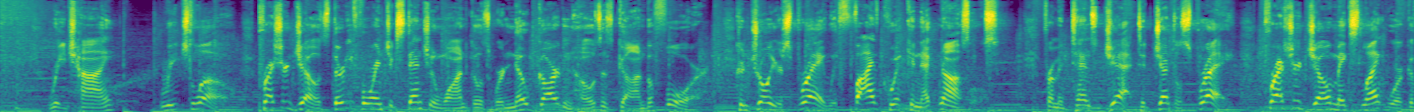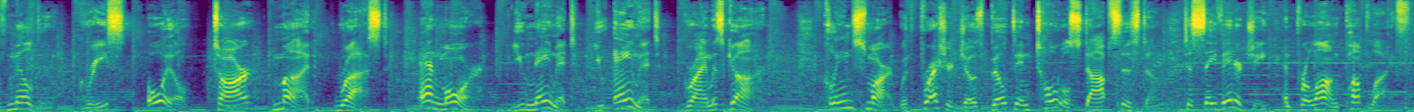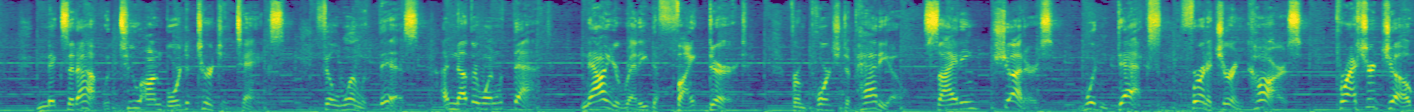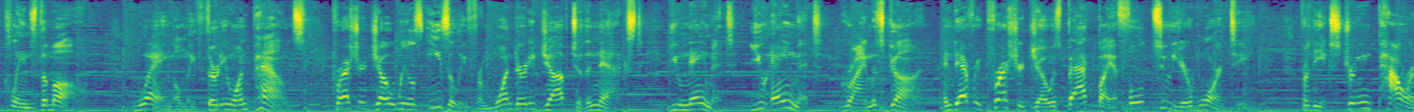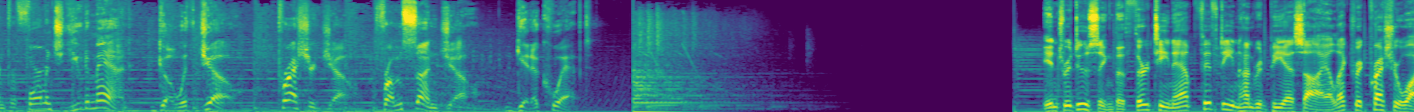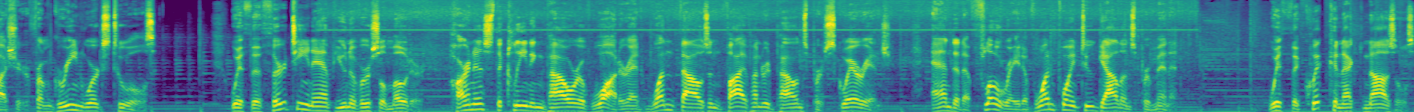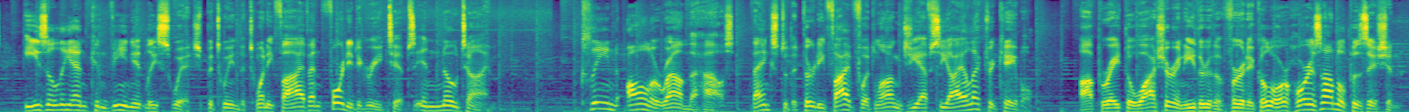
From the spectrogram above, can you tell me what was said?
Reach high, reach low. Pressure Joe's 34 inch extension wand goes where no garden hose has gone before. Control your spray with five quick connect nozzles. From intense jet to gentle spray, Pressure Joe makes light work of mildew, grease, oil, tar, mud, rust, and more. You name it, you aim it, grime is gone. Clean smart with Pressure Joe's built-in total stop system to save energy and prolong pump life. Mix it up with two onboard detergent tanks. Fill one with this, another one with that. Now you're ready to fight dirt. From porch to patio, siding, shutters, wooden decks, furniture, and cars, Pressure Joe cleans them all. Weighing only 31 pounds, Pressure Joe wheels easily from one dirty job to the next. You name it, you aim it, grime is gone. And every Pressure Joe is backed by a full two year warranty. For the extreme power and performance you demand, go with Joe. Pressure Joe from Sun Joe. Get equipped. Introducing the 13 amp 1500 psi electric pressure washer from Greenworks Tools. With the 13 amp universal motor, harness the cleaning power of water at 1,500 pounds per square inch and at a flow rate of 1.2 gallons per minute. With the Quick Connect nozzles, easily and conveniently switch between the 25 and 40 degree tips in no time. Clean all around the house thanks to the 35 foot long GFCI electric cable. Operate the washer in either the vertical or horizontal position.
